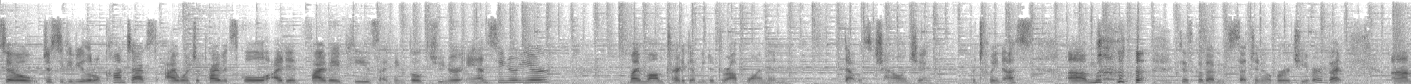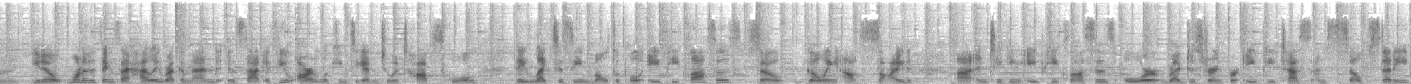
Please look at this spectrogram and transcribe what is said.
So just to give you a little context, I went to private school. I did five APs, I think both junior and senior year. My mom tried to get me to drop one, and that was challenging between us um, just because I'm such an overachiever. But um, you know, one of the things I highly recommend is that if you are looking to get into a top school, they like to see multiple AP classes. So going outside uh, and taking AP classes or registering for AP tests and self study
